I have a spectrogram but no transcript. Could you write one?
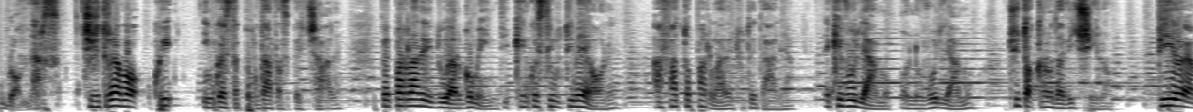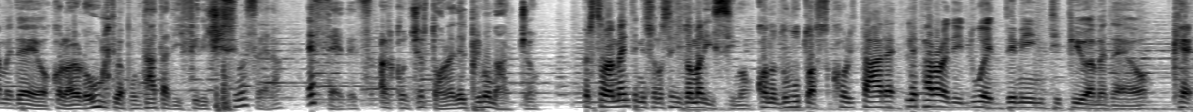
Blonders, ci ritroviamo qui in questa puntata speciale per parlare di due argomenti che in queste ultime ore ha fatto parlare tutta Italia e che vogliamo o non vogliamo ci toccano da vicino. Pio e Amedeo con la loro ultima puntata di Felicissima Sera e Fedez al concertone del primo maggio. Personalmente mi sono sentito malissimo quando ho dovuto ascoltare le parole dei due dementi Pio e Amedeo, che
